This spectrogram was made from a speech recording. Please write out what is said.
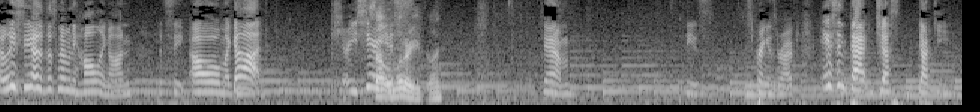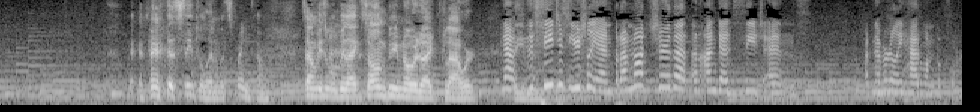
At least he doesn't have any hauling on. Let's see. Oh my god! Are you serious? Selton, what are you doing? Damn. Please. Spring has arrived. Isn't that just ducky? Maybe the siege will end with spring coming. Zombies will be like, zombie no like flower. Now, Leave the sieges usually end, but I'm not sure that an undead siege ends. I've never really had one before.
